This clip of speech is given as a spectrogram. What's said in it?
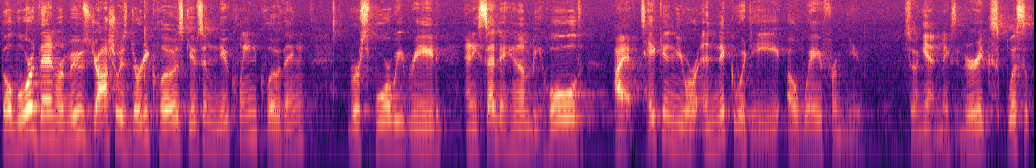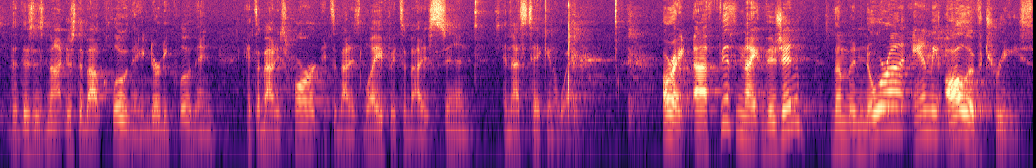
The Lord then removes Joshua's dirty clothes, gives him new clean clothing. Verse 4 we read, And he said to him, Behold, I have taken your iniquity away from you. So again, makes it very explicit that this is not just about clothing, dirty clothing. It's about his heart, it's about his life, it's about his sin, and that's taken away. All right, uh, fifth night vision the menorah and the olive trees.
